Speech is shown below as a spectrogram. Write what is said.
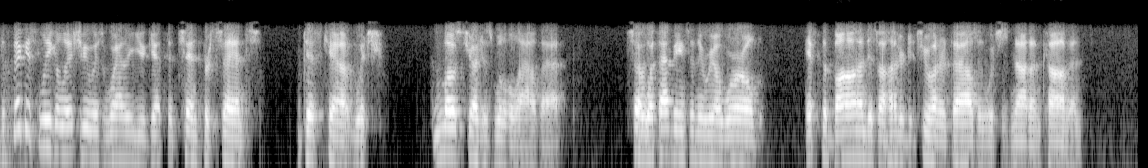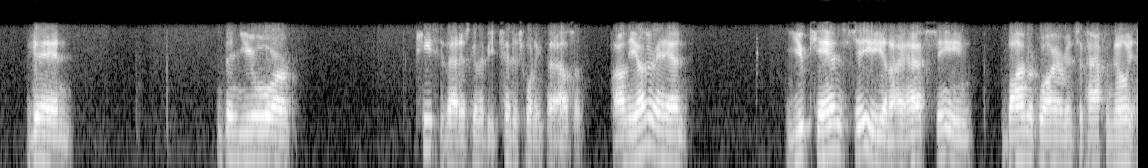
the biggest legal issue is whether you get the ten percent discount, which most judges will allow that. So what that means in the real world, if the bond is a hundred to two hundred thousand, which is not uncommon, then then your piece of that is going to be ten to twenty thousand. On the other hand, you can see, and I have seen, bond requirements of half a million,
